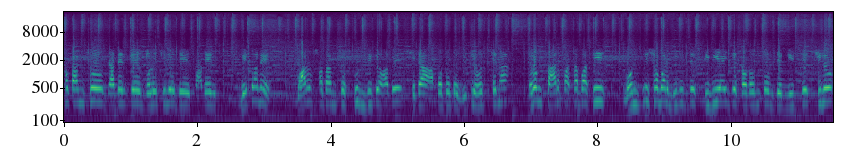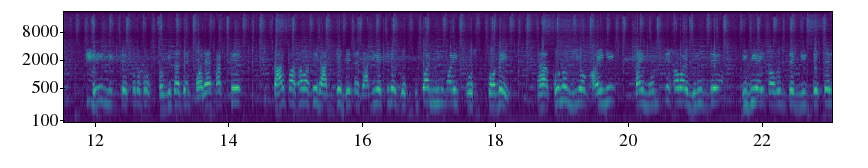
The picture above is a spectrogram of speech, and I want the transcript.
শতাংশ যাদেরকে বলেছিল যে তাদের বেতনে বারো শতাংশ সুদ দিতে হবে, সেটা আপাতত দিতে হচ্ছে না। এবং তার পাশাপাশি মন্ত্রিসভার বিরুদ্ধে সিবিআই যে তদন্তের যে নির্দেশ ছিল, সেই নির্দেশের উপর স্থগিতাদের বজায় থাকছে। তার পাশাপাশি রাজ্য যেটা জানিয়েছিল যে সুপার নিউমারি পোস্ট পদে কোনো নিয়োগ হয়নি। তাই মন্ত্রিসভার বিরুদ্ধে সিবিআই তদন্তের নির্দেশের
